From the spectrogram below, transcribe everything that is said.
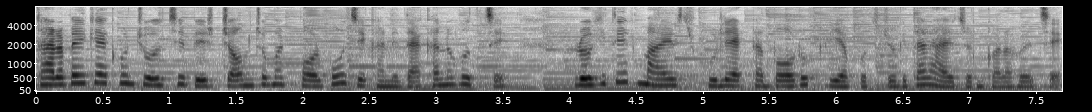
ধারাবাহিকে এখন চলছে বেশ জমজমাট পর্ব যেখানে দেখানো হচ্ছে রোহিতের মায়ের স্কুলে একটা বড় ক্রীড়া প্রতিযোগিতার আয়োজন করা হয়েছে।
